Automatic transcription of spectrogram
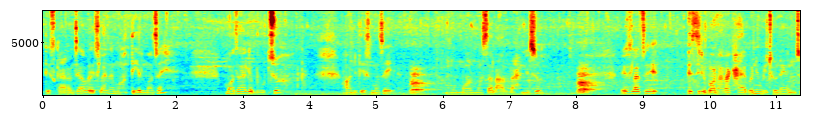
त्यस कारण चाहिँ अब यसलाई चाहिँ म तेलमा चाहिँ मजाले भुट्छु। अनि त्यसमा चाहिँ म मसलाहरू राख्नेछु। यसलाई चाहिँ यसरी बनाएर खाए पनि मिठो नै हुन्छ।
